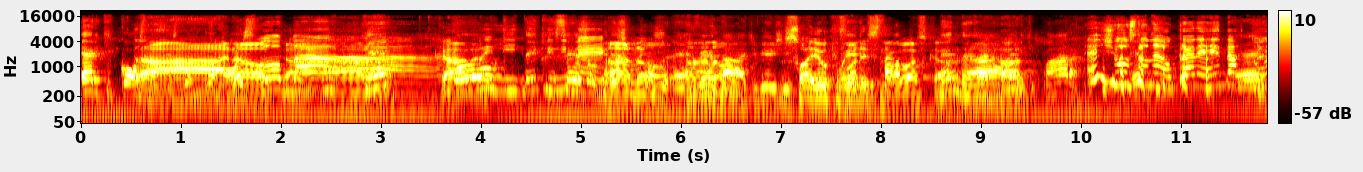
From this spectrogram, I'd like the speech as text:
Eric Costa Ah, responde pra nós. não. Oba! Cara. Ou que tem que ser resolvido Ah, não. É Ah, verdade, não. viu? Só eu que vou nesse fala- negócio, cara. É não, Tá errado. Eric, para. É justo, né? O cara é redator.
